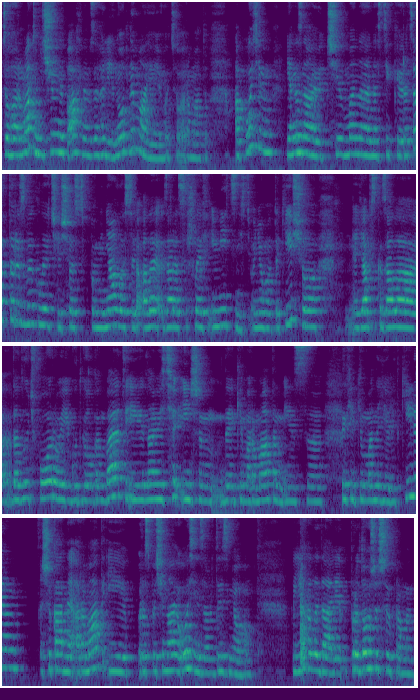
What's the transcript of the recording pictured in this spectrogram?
цього аромату нічим не пахне взагалі. Ну от немає його цього аромату. А потім я не знаю, чи в мене настільки рецептори звикли, чи щось помінялося, але зараз шлейф і міцність у нього такі, що я б сказала, дадуть фору і Good Girl Gone Bad, і навіть іншим деяким ароматам із е, тих, які в мене є від Kilian. Шикарний аромат, і розпочинаю осінь завжди з нього. Поїхали далі. Продовжу шифрами.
